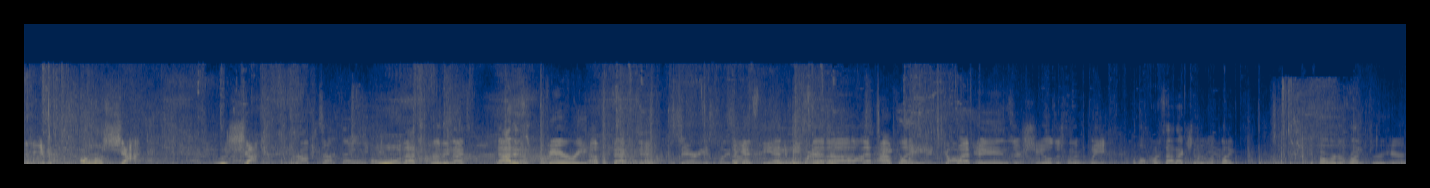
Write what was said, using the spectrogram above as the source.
Let me give it a little shock. A little shock. Drop something. Oh, that's really nice. That is very effective Seriously though. against the enemies that uh, that have like the lead and guard it. weapons or shields or something. Wait, hold on. What does that actually look like if I were to run through here?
